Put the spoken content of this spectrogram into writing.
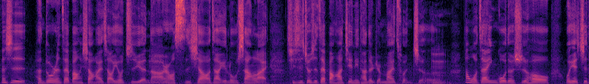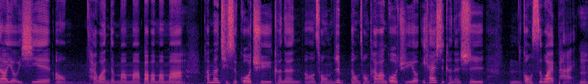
但是很多人在帮小孩找幼稚园啊，然后私校啊，这样一路上来，其实就是在帮他建立他的人脉存折。嗯，那我在英国的时候，我也知道有一些嗯台湾的妈妈、爸爸妈妈，嗯他们其实过去可能呃从日嗯从台湾过去有一开始可能是嗯公司外派，嗯，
